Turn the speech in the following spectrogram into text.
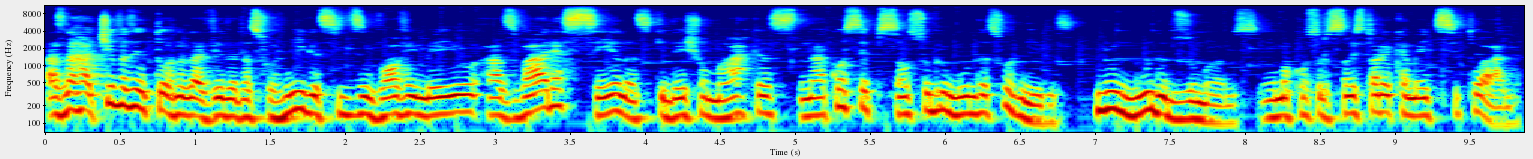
As narrativas em torno da vida das formigas se desenvolvem em meio às várias cenas que deixam marcas na concepção sobre o mundo das formigas e o mundo dos humanos, em uma construção historicamente situada.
